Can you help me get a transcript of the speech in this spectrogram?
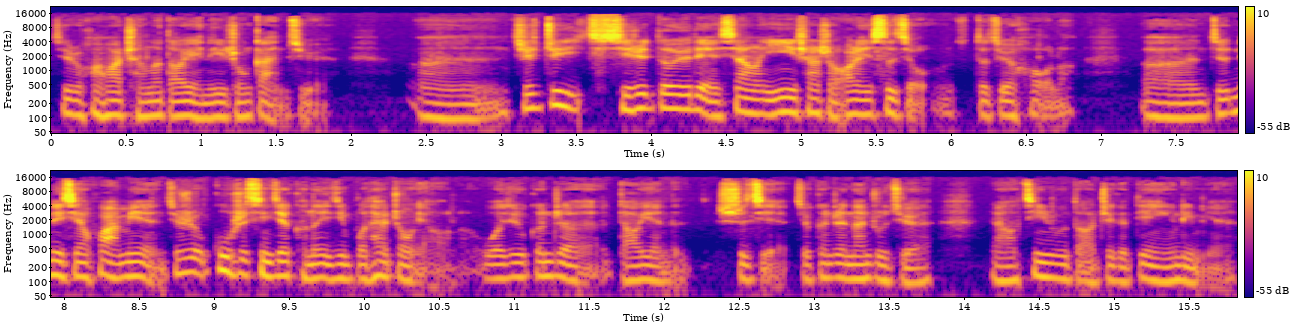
就是幻化成了导演的一种感觉。嗯，其实这其实都有点像《银翼杀手二零四九》的最后了。呃，就那些画面，就是故事情节可能已经不太重要了。我就跟着导演的世界，就跟着男主角，然后进入到这个电影里面，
